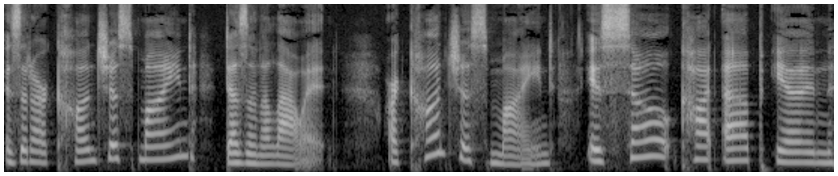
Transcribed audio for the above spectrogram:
is that our conscious mind doesn't allow it. Our conscious mind is so caught up in,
